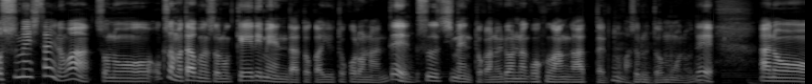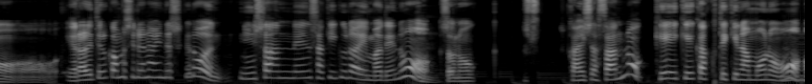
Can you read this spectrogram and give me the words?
お勧めしたいのは、その、奥様多分その経理面だとかいうところなんで、うん。数値面とかのいろんなご不安があったりとかすると思うのうん。うんで、あの、やられてるかもしれないんですけど、2、3年先ぐらいまでの、うん。その、会社さんの経営計画的なものを、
